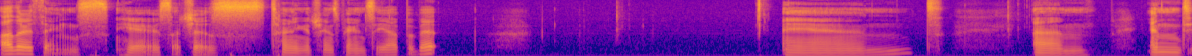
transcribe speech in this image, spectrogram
other things here, such as turning the transparency up a bit. And um, and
